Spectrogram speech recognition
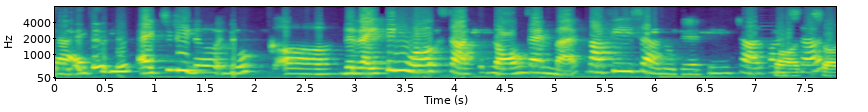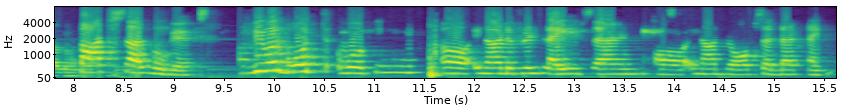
yeah, actually, actually the book, uh, the writing work started long time back. काफी साल हो गए तीन चार पाँच साल पाँच साल हो गए we were both working uh, in our different lives and uh, in our jobs at that time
